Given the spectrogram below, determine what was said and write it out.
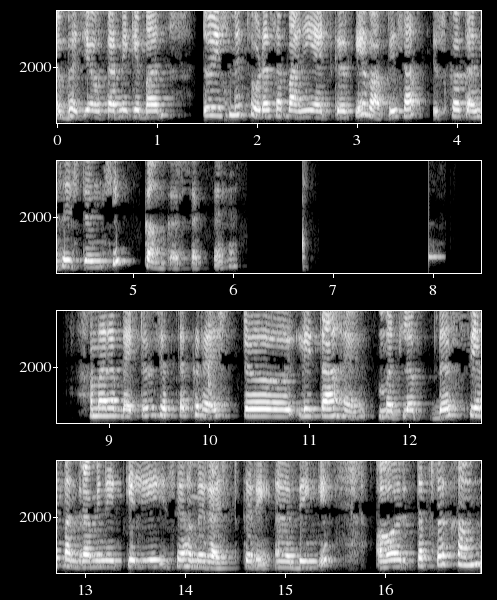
भजिया उतारने के बाद तो इसमें थोड़ा सा पानी ऐड करके वापस आप इसका कंसिस्टेंसी कम कर सकते हैं। हमारा बैटर जब तक रेस्ट लेता है मतलब 10 या 15 मिनट के लिए इसे हमें रेस्ट करें देंगे। और तब तक हम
